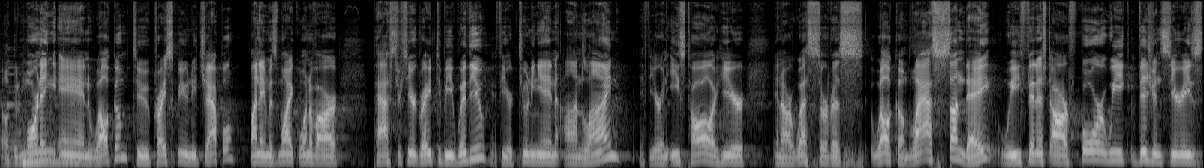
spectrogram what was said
Well, good morning and welcome to Christ Community Chapel. My name is Mike, one of our pastors here. Great to be with you. If you're tuning in online, if you're in East Hall or here in our West service, welcome. Last Sunday, we finished our four week vision series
